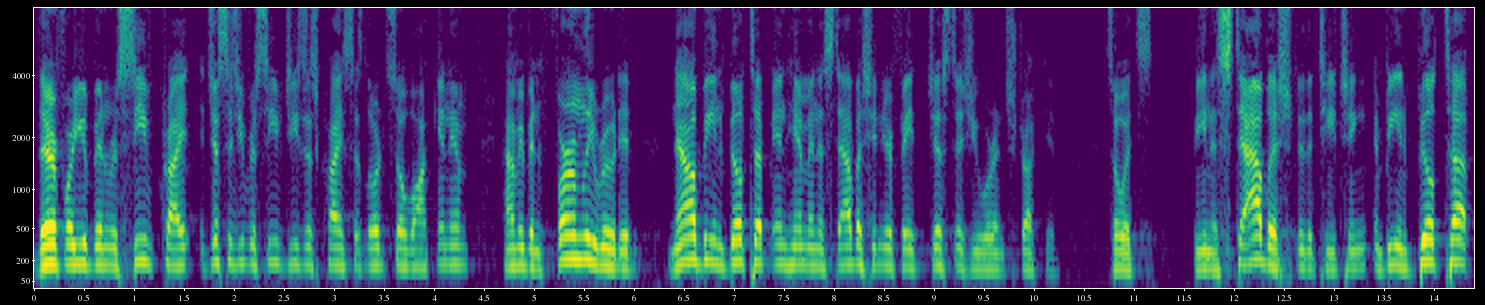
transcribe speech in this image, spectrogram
Therefore, you've been received Christ, just as you've received Jesus Christ as Lord, so walk in him, having been firmly rooted, now being built up in him and established in your faith just as you were instructed. So it's being established through the teaching and being built up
